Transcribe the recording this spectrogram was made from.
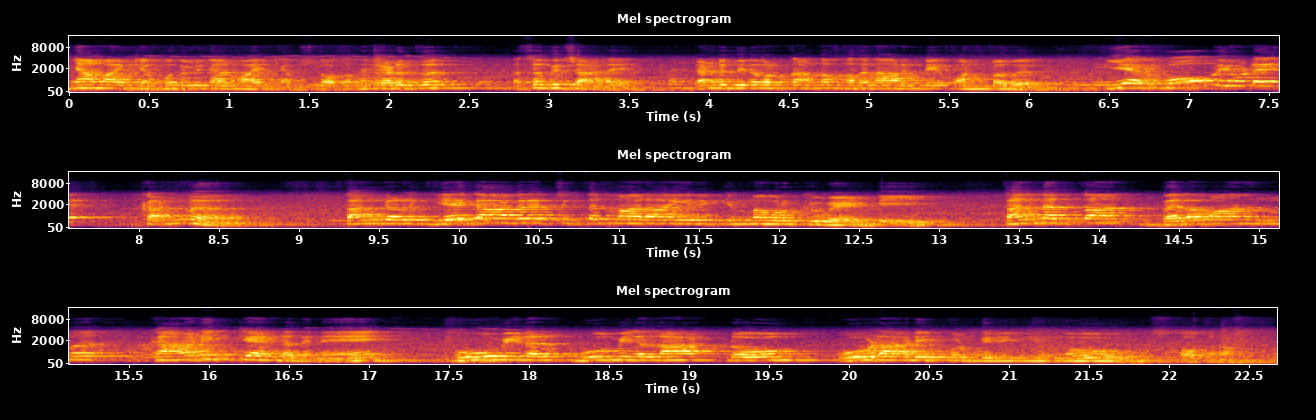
ഞാൻ വായിക്കാം. പൊതുവിൽ ഞാൻ വായിക്കാം. സ്തോത്രം. നിങ്ങൾ അടുത്ത് ശ്രദ്ധിച്ചാട്ടെ രണ്ട് ദിനവൃത്താന്തം പതിനാറിന്റെ ഒൻപത്. യഹോവയുടെ കണ്ണ് തങ്ങൾ ഏകാഗ്ര ചിത്തന്മാരായിരിക്കുന്നവർക്ക് വേണ്ടി തന്നെത്താൻ ബലവാനെന്ന് കാണിക്കേണ്ടതിനെ ഭൂമിയിൽ ഭൂമിയിലെല്ലായിടവും ഊടാടിക്കൊണ്ടിരിക്കുന്നു. സ്തോത്രം.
